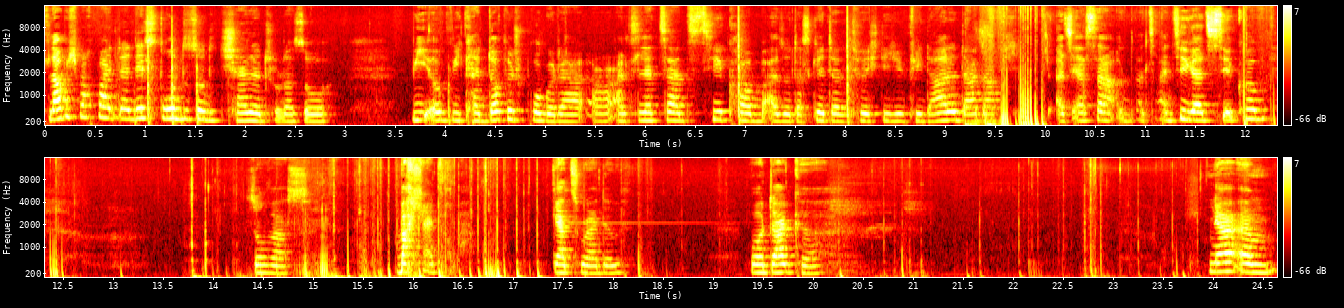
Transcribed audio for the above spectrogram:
glaube, ich mache bei der nächsten Runde so eine Challenge oder so. Wie irgendwie kein Doppelsprung oder äh, als letzter ins Ziel kommen. Also das geht dann natürlich nicht im Finale. Da darf ich als erster und als einziger ins Ziel kommen. Sowas. Mach ich einfach mal. Ganz random. Boah, danke. Ja, ähm.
